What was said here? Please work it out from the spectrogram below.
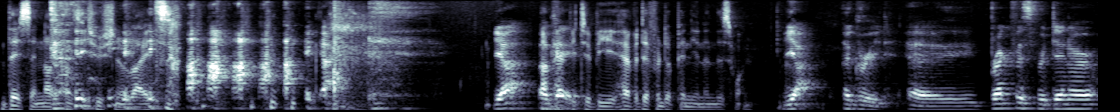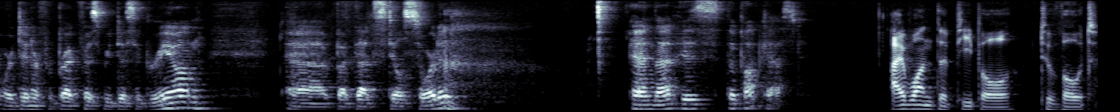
this and not constitutional rights. Yeah. I'm happy to be have a different opinion in this one. Yeah, agreed. Uh, breakfast for dinner or dinner for breakfast, we disagree on, uh, but that's still sorted. and that is the podcast. I want the people to vote.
